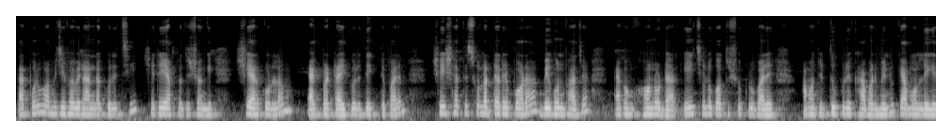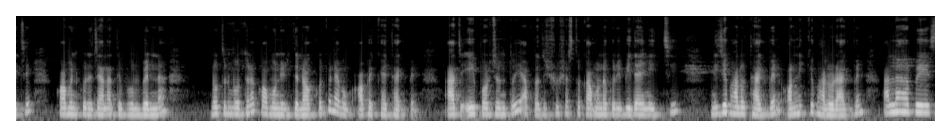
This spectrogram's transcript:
তারপরেও আমি যেভাবে রান্না করেছি, সেটাই আপনাদের সঙ্গে শেয়ার করলাম। একবার ট্রাই করে দেখতে পারেন। সেই সাথে ছোলার ডালের বড়া, বেগুন ভাজা এবং ঘন ডাল। এই ছিল গত শুক্রবারে আমাদের দুপুরে খাবার মেনু কেমন লেগেছে কমেন্ট করে জানাতে ভুলবেন না। নতুন বন্ধুরা কমিউনিটিতে নক করবেন এবং অপেক্ষায় থাকবেন। আজ এই পর্যন্তই। আপনাদের সুস্বাস্থ্য কামনা করে বিদায় নিচ্ছি। নিজে ভালো থাকবেন অনেককে ভালো রাখবেন। আল্লাহ হাফেজ।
